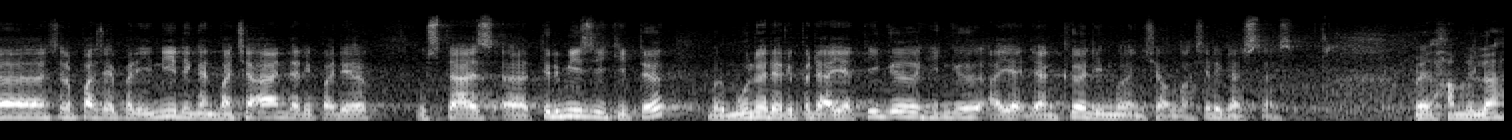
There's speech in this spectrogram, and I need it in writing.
uh, selepas daripada ini dengan bacaan daripada Ustaz uh, Tirmizi kita bermula daripada ayat 3 hingga ayat yang ke-5 insya-Allah. Silakan Ustaz. Baik, Alhamdulillah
